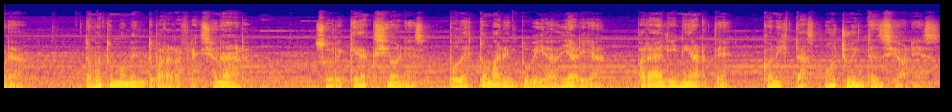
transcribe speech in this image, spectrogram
Ahora, tómate un momento para reflexionar sobre qué acciones podés tomar en tu vida diaria para alinearte con estas ocho intenciones.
